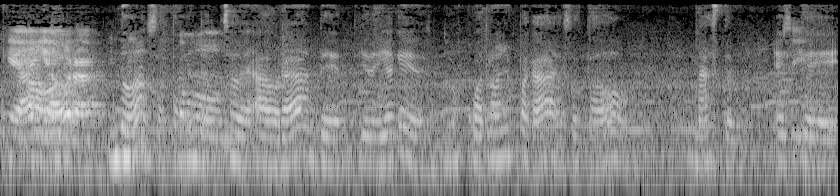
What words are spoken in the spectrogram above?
que, que hay ahora. No, exactamente. Como- ¿Sabes? Ahora, de, yo diría que unos cuatro años para acá, eso ha estado master. Este,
